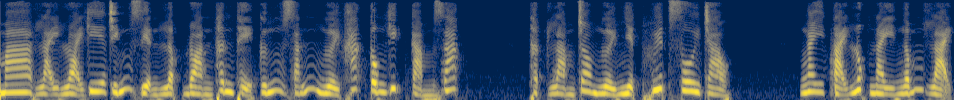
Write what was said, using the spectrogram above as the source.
Mà lại loại kia chính diện lập đoàn thân thể cứng rắn người khác công kích cảm giác. Thật làm cho người nhiệt huyết sôi trào. Ngay tại lúc này ngấm lại.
